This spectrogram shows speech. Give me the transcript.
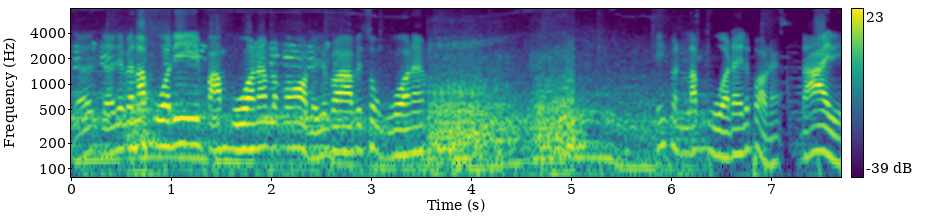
เดี๋ยวเดี๋ยวจะไปรับวัวที่ฟาร์มวัวนะครับ แล้วก็เดี๋ยวจะพาไปส่งวัวนะครับเอ๊ะมันรับวัวได้หรือเปล่าเนี่ย ได้ดิ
